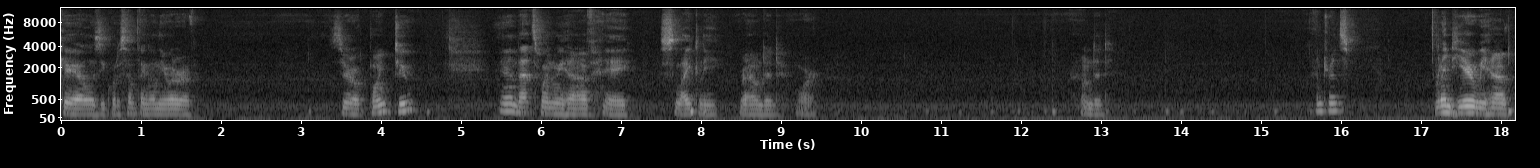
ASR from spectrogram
KL is equal to something on the order of 0 0.2. And that's when we have a slightly rounded or rounded entrance. And here we have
